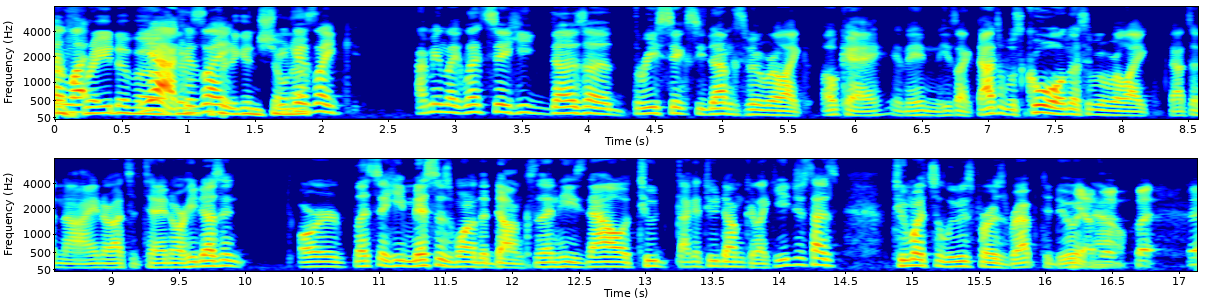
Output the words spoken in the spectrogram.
can't, like- afraid of uh, yeah, they're because afraid like of getting because up? like I mean like let's say he does a 360 dunk, because people were like okay, and then he's like that was cool, and then some people were like that's a nine or that's a ten, or he doesn't, or let's say he misses one of the dunks, and then he's now two like a two dunker, like he just has too much to lose for his rep to do it Yeah, now. but but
